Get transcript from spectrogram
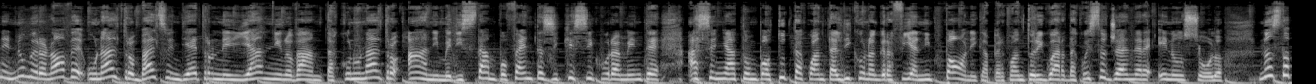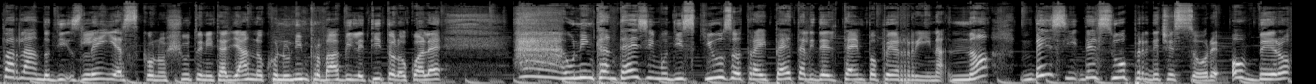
Posizione numero 9 un altro balzo indietro negli anni 90 con un altro anime di stampo fantasy che sicuramente ha segnato un po' tutta quanta l'iconografia nipponica per quanto riguarda questo genere e non solo. Non sto parlando di Slayers conosciuto in italiano con un improbabile titolo qual è Ah, un incantesimo dischiuso tra i petali del tempo per Rina, no, bensì del suo predecessore, ovvero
